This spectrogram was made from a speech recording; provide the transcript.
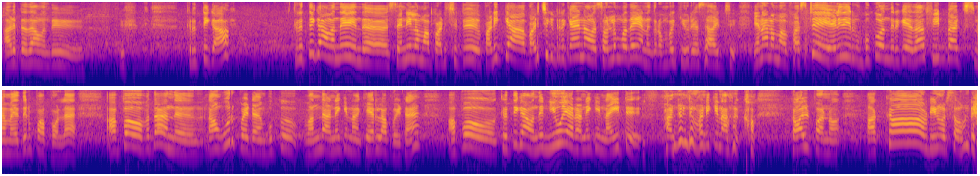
அடுத்ததாக வந்து கிருத்திகா. கிருத்திகா வந்து இந்த சென்னிலம்மா படிச்சுட்டு படிக்க படிச்சுக்கிட்டு இருக்கேன்னு அவள் சொல்லும் போதே எனக்கு ரொம்ப க்யூரியஸ் ஆயிடுச்சு. ஏன்னா நம்ம ஃபஸ்ட்டு எழுதியிருக்க புக்கு வந்திருக்கு ஏதாவது ஃபீட்பேக்ஸ் நம்ம எதிர்பார்ப்போம்ல. அப்போ பார்த்தா அந்த நான் ஊருக்கு போயிட்டேன் புக்கு வந்த அன்னைக்கு நான் கேரளா போயிட்டேன். அப்போது கிருத்திகா வந்து நியூ இயர் அன்னைக்கு நைட்டு பன்னெண்டு மணிக்கு நாங்கள் கா கால் பண்ணோம். அக்கா அப்படின்னு ஒரு சவுண்டு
